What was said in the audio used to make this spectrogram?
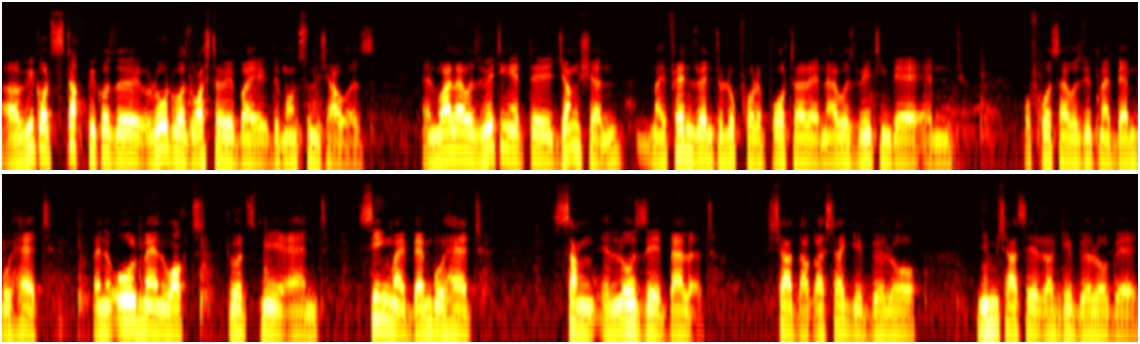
uh, we got stuck because the road was washed away by the monsoon showers. And while I was waiting at the junction, my friends went to look for a porter and I was waiting there and of course, I was with my bamboo hat when an old man walked towards me and seeing my bamboo hat sung a Loze ballad. Sha dagashagi belo, nimshase rangi belo be,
